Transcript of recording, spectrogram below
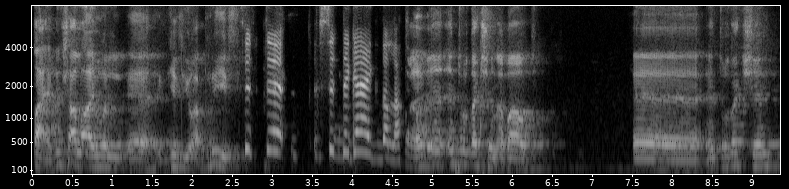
طيب ان شاء الله I will uh, give you a brief ست ست دقائق ضلت. طيب uh, introduction about uh, introduction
